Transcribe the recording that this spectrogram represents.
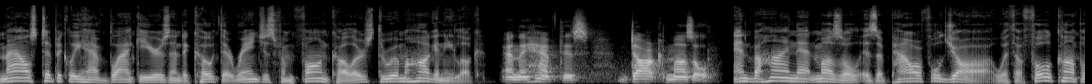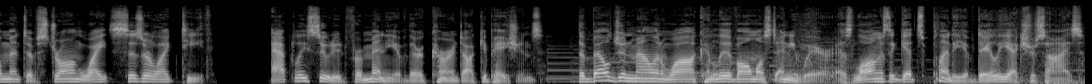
Mals typically have black ears and a coat that ranges from fawn colors through a mahogany look. And they have this dark muzzle. And behind that muzzle is a powerful jaw with a full complement of strong white scissor like teeth aptly suited for many of their current occupations. The Belgian Malinois can live almost anywhere as long as it gets plenty of daily exercise.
